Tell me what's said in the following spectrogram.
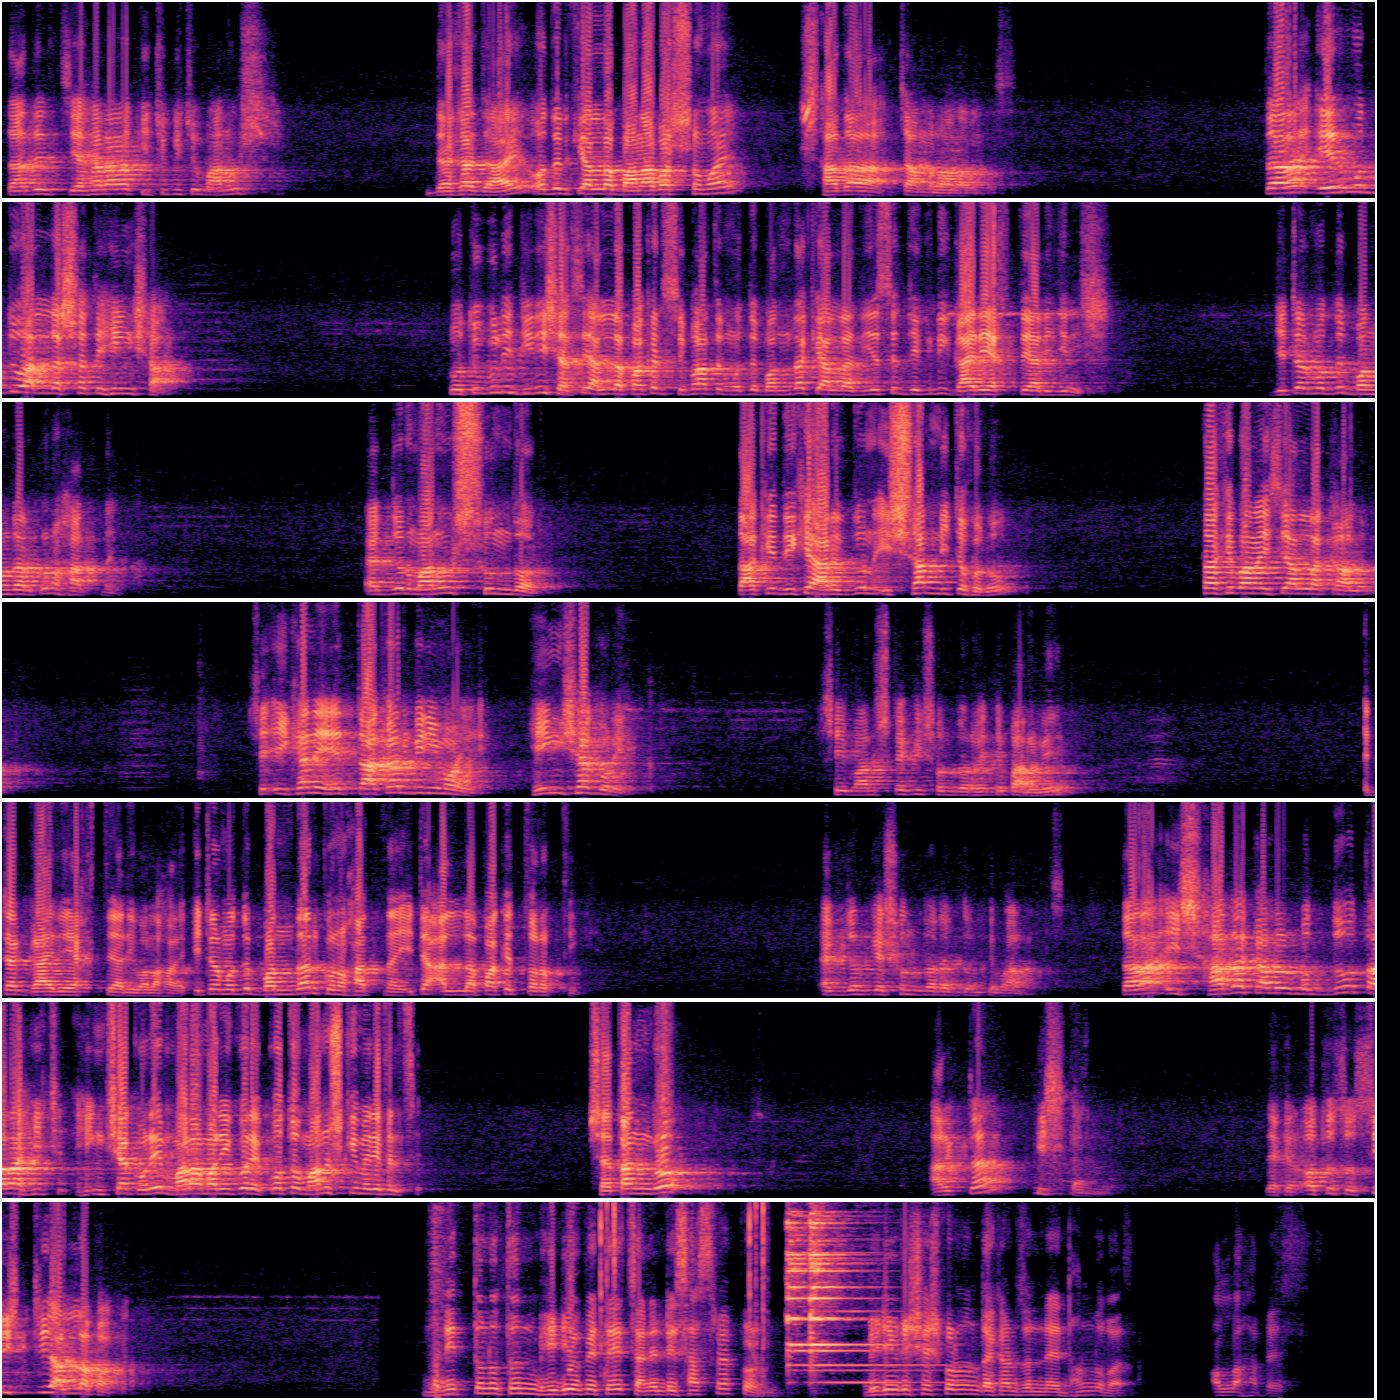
তাদের চেহারা কিছু কিছু মানুষ দেখা যায়, ওদেরকে আল্লাহ বানাবার সময় সাদা চামড়া বানাচ্ছে। তারা এর মধ্যেও আল্লাহর সাথে হিংসা। কতগুলি জিনিস আছে আল্লাহ পাকের সিফাতের মধ্যে, বন্দাকে আল্লাহ দিয়েছেন যেগুলি গায়ে এখতেয়ারি জিনিস। যেটার মধ্যে বন্দার কোনো হাত নেই। একজন মানুষ সুন্দর, তাকে দেখে আরেকজন ঈর্ষান্বিত হলো, তাকে বানাইছে আল্লাহ কালো। সে এখানে টাকার বিনিময়ে হিংসা করে, সেই মানুষটা কি সুন্দর হইতে পারবে? এটা গায়ে এখতিয়ারি বলা হয়। এটার মধ্যে বন্দার কোনো হাত নাই, এটা আল্লাহ পাকের তরফ থেকে। একজনকে সুন্দর, একজনকে বানাচ্ছে তারা এই সাদা কালোর মধ্যেও তারা হিংসা করে, মারামারি করে, কত মানুষকে মেরে ফেলছে। শ্বেতাঙ্গ, আরেকটা কৃষ্ণাঙ্গ। দেখেন, অথচ সৃষ্টি আল্লাহ পাকে নিত্য নতুন ভিডিও পেতে চ্যানেলটি সাবস্ক্রাইব করুন। ভিডিওটি শেষ পর্যন্ত দেখার জন্য ধন্যবাদ। আল্লাহ হাফেজ।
